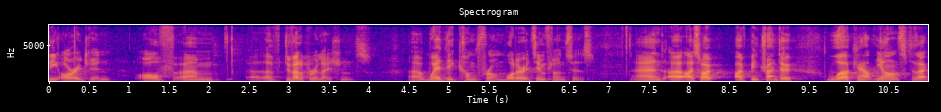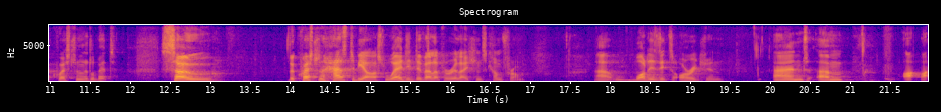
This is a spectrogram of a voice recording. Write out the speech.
the origin of, um, of developer relations? Uh, where did it come from? What are its influences? And uh, I, so I, I've been trying to work out the answer to that question a little bit. So the question has to be asked, where did developer relations come from? Uh, what is its origin? And um, I,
